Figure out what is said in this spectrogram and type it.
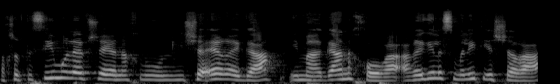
עכשיו תשימו לב שאנחנו נישאר רגע עם האגן אחורה, הרגל השמאלית ישרה,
